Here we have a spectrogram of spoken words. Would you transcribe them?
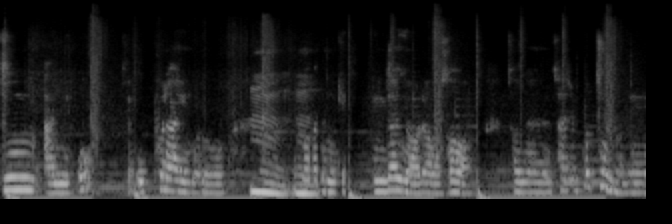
줌 아니고 오프라인으로 음, 음. 구하는 게 굉장히 어려워서 저는 사실 코칭 전에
